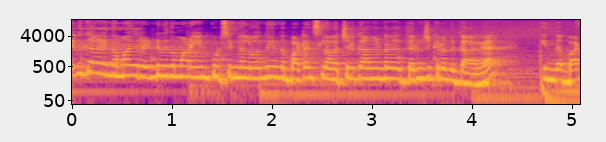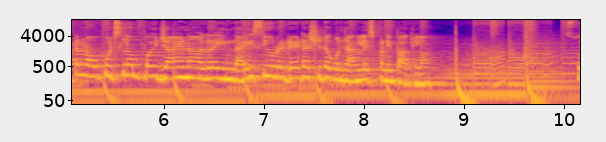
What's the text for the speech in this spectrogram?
எதுக்காக இந்த மாதிரி ரெண்டு விதமான இன்புட் சிக்னல் வந்து இந்த பட்டன்ஸில் வச்சுருக்காங்கன்றது தெரிஞ்சுக்கிறதுக்காக இந்த பட்டன் அவுட்புட்ஸ்லாம் போய் ஜாயின் ஆகிற இந்த ஐசியோட டேட்டா ஷீட்டை கொஞ்சம் அனலைஸ் பண்ணி பார்க்கலாம். ஸோ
